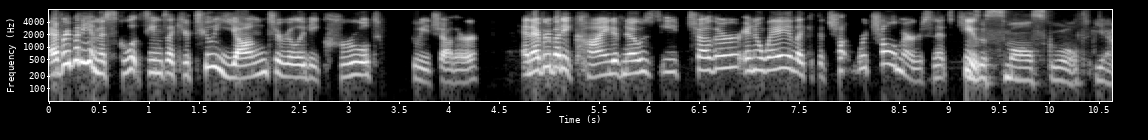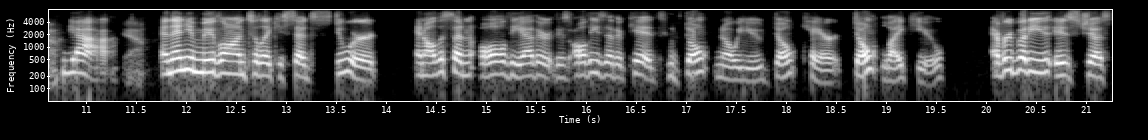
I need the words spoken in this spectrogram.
everybody in the school. It seems like you're too young to really be cruel to each other. And everybody kind of knows each other in a way. Like the Ch- we're Chalmers and it's cute. It's a small school yeah Yeah. Yeah. And then you move on to, like you said, Stewart. And all of a sudden, all the other, there's all these other kids who don't know you, don't care, don't like you. Everybody is just,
